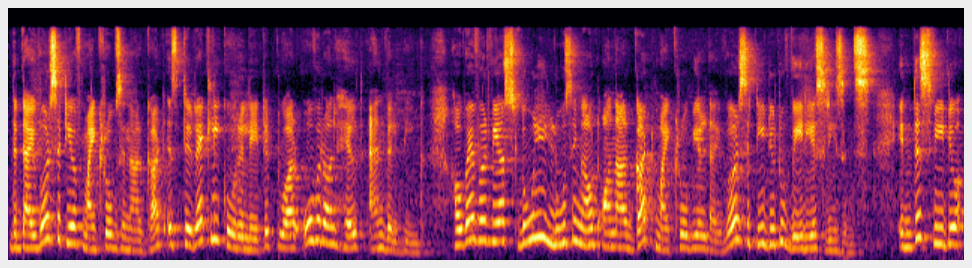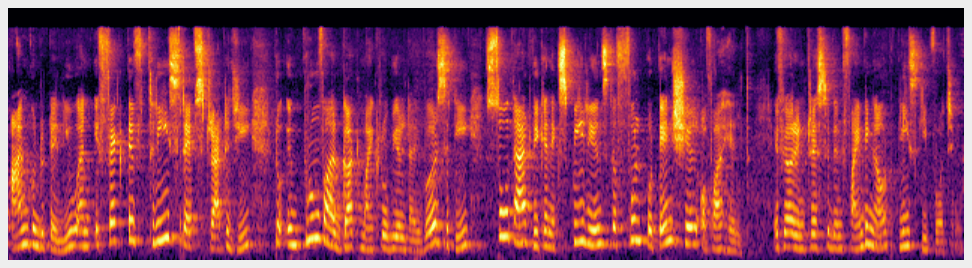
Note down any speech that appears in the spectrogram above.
The diversity of microbes in our gut is directly correlated to our overall health and well-being. However, we are slowly losing out on our gut microbial diversity due to various reasons. In this video, I'm going to tell you an effective three-step strategy to improve our gut microbial diversity so that we can experience the full potential of our health. If you are interested in finding out, please keep watching.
